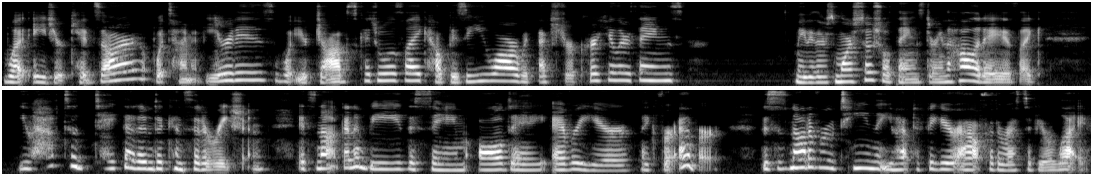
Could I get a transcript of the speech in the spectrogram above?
what age your kids are, what time of year it is, what your job schedule is like, how busy you are with extracurricular things. Maybe there's more social things during the holidays. Like, you have to take that into consideration. It's not going to be the same all day, every year, like forever. This is not a routine that you have to figure out for the rest of your life.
